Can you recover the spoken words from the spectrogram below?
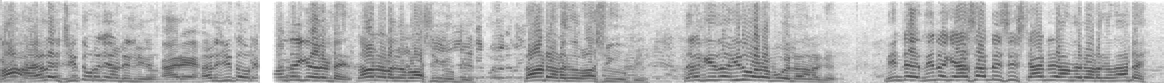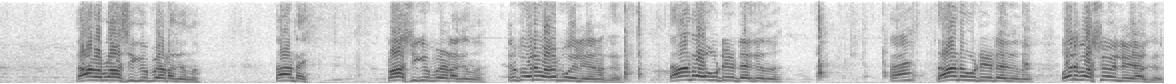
ആ അയാളെ ചീത്ത പറഞ്ഞ കണ്ടില്ലയോ? അയാൾ ചീത്ത മന്ത്രിക്ക് വരട്ടെ നാട് നടക്കുന്ന പ്ലാസ്റ്റിക് കൂപ്പി. നാട് നടക്കുന്ന പ്ലാസ്റ്റിക് കൂപ്പി. നിനക്ക് ഇത് ഇത് കുഴപ്പമില്ല നിനക്ക്. നിന്റെ നിന്റെ K S R T C സ്റ്റാൻഡിലാണല്ലോ കിടക്കുന്നത് നാട്ടെ താണ്ട പ്ലാസ്റ്റിക് കുപ്പി കിടക്കുന്നു നാട്ടെ പ്ലാസ്റ്റിക് കുപ്പി കിടക്കുന്നു നിനക്ക് ഒരു കുഴപ്പമില്ല നിനക്ക്? താണ്ടാ കൂട്ടിയിട്ടേക്കുന്നത് ഏഹ് താണ്ട കൂട്ടിയിട്ടേക്കുന്നത് ഒരു പ്രശ്നമില്ല ഇയാൾക്ക്?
